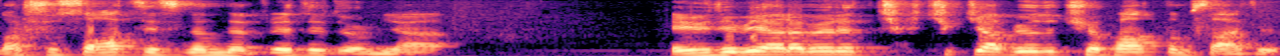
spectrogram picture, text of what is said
Lan şu saat sesinden nefret ediyorum ya. Evde bir ara böyle çık çık yapıyordu çöpe attım saati.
